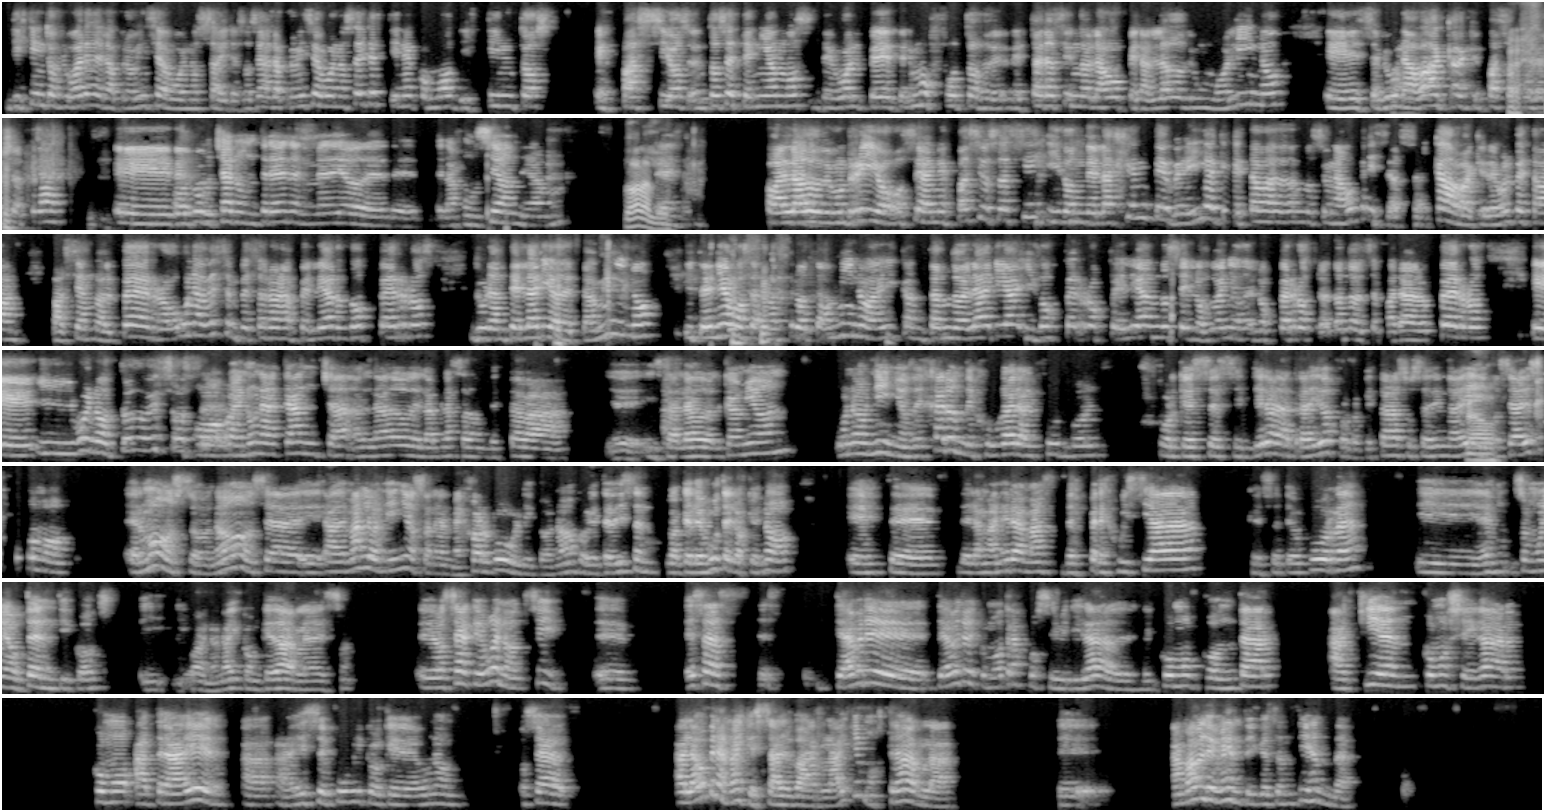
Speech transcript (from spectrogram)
distintos lugares de la provincia de Buenos Aires. O sea, la provincia de Buenos Aires tiene como distintos espacios, entonces teníamos de golpe, tenemos fotos de, estar haciendo la ópera al lado de un molino, eh, se ve una vaca que pasa por allá atrás. Eh, de escuchar un tren en medio de, la función, digamos. Órale. Eh, o al lado de un río, o sea, en espacios así y donde la gente veía que estaba dándose una ópera y se acercaba, que de golpe estaban paseando al perro. Una vez empezaron a pelear dos perros durante el área de Tamino y teníamos a nuestro Tamino ahí cantando el área y dos perros peleándose, los dueños de los perros tratando de separar a los perros. Eh, y bueno, todo eso... O en una cancha al lado de la plaza donde estaba eh, instalado el camión, unos niños dejaron de jugar al fútbol porque se sintieron atraídos por lo que estaba sucediendo ahí. O sea, eso es como hermoso, ¿no? O sea, eh, además los niños son el mejor público, ¿no? Porque te dicen lo que les gusta y lo que no, este, de la manera más desprejuiciada que se te ocurra, y son muy auténticos, y, bueno, no hay con qué darle a eso. Eh, o sea que, bueno, sí, eh, esas te abre, te abre como otras posibilidades de cómo contar a quién, cómo llegar, cómo atraer a, ese público que uno, o sea, a la ópera no hay que salvarla, hay que mostrarla eh, amablemente y que se entienda.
